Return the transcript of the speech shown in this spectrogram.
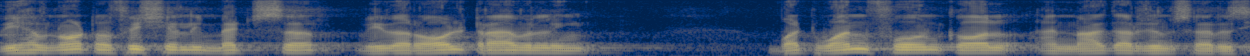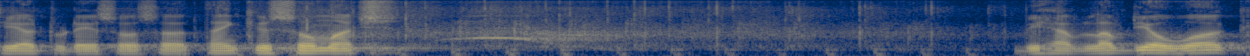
we have not officially met, sir. We were all traveling, but one phone call, and Nagarjun sir is here today. So, sir, thank you so much. We have loved your work.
